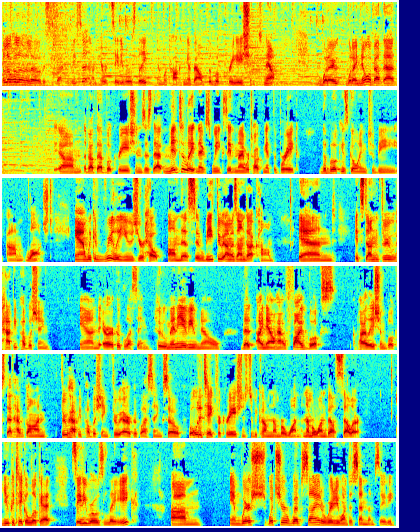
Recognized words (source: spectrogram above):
Hello, hello, hello. This is Dr. Lisa, and I'm here with Sadie Rose Lake, and we're talking about the book Creations. Now, what I what I know about that um, about that book Creations is that mid to late next week, Sadie and I were talking at the break. The book is going to be um, launched, and we could really use your help on this. It will be through Amazon.com, and it's done through Happy Publishing and Erica Glessing, who many of you know that I now have five books, compilation books that have gone through Happy Publishing, through Erica Glessing. So, what would it take for Creations to become number one, a number one bestseller? You could take a look at Sadie Rose Lake. Um, and where? Sh- what's your website, or where do you want to send them, Sadie?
